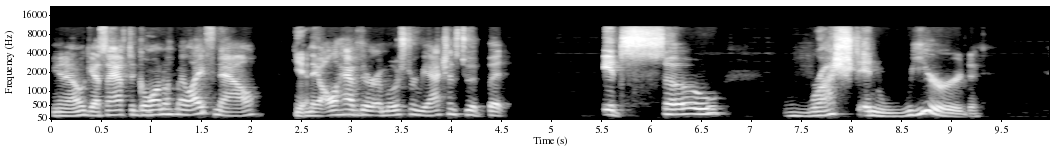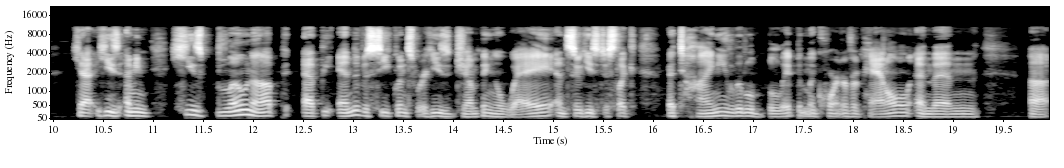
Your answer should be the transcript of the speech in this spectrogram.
You know, guess I have to go on with my life now. Yeah. And they all have their emotional reactions to it, but it's so rushed and weird. Yeah, he's. I mean, he's blown up at the end of a sequence where he's jumping away, and so he's just like a tiny little blip in the corner of a panel, and then uh,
